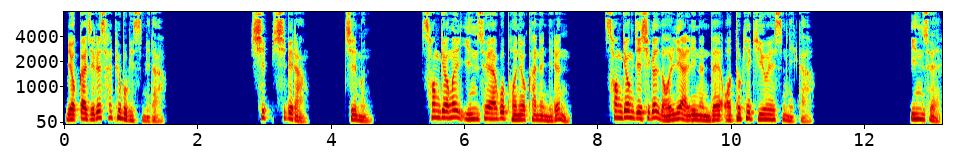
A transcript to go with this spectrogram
몇 가지를 살펴보겠습니다. 10, 11항 질문 성경을 인쇄하고 번역하는 일은 성경 지식을 널리 알리는데 어떻게 기여했습니까? 인쇄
